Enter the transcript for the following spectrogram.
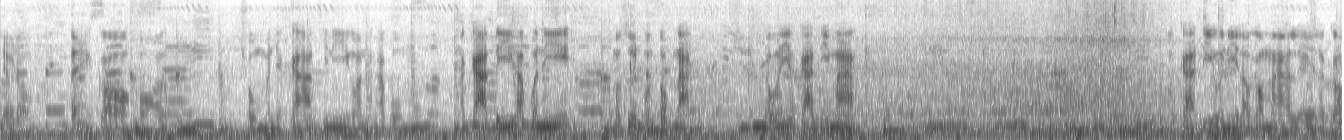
เดี๋ยวเราแต่ก็ขอ ชมบรรยากาศที่นี่ก่อนนะครับผมอากาศดีครับวันนี้เมื่อคืนฝนตกหนักแล้ววันนี้อากาศดีมาก อากาศดีวันนี้เราก็มาเลย แล้วก็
